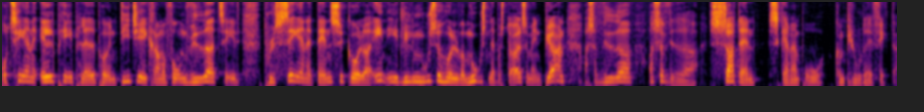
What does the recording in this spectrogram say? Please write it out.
roterende LP-plade på en DJ-gramofon videre til et pulserende dansegulv og ind i et lille musehul, hvor musen er på størrelse med en bjørn, og så videre, og så videre. Sådan skal man bruge computereffekter.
